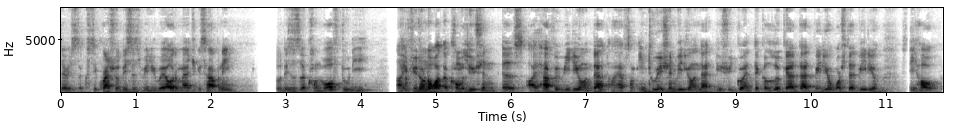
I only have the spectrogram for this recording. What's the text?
there is the sequential, this is really where all the magic is happening. So this is a Convolve 2D now, if you don't know what a convolution is, I have a video on that. I have some intuition video on that. You should go and take a look at that video, watch that video, see how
